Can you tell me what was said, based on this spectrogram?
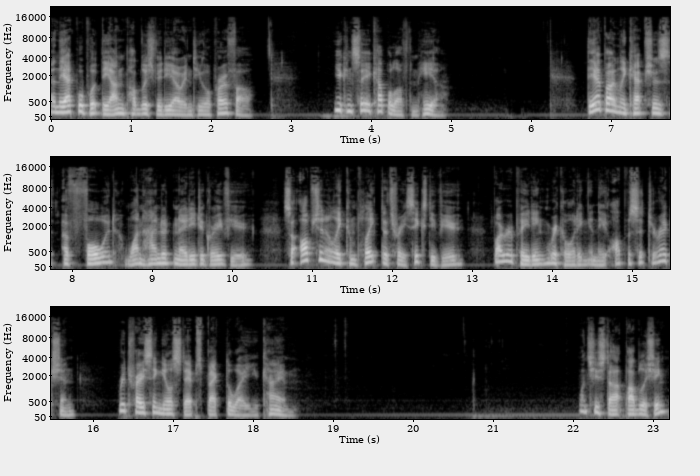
and the app will put the unpublished video into your profile. You can see a couple of them here. The app only captures a forward 180 degree view, so optionally complete the 360 view by repeating recording in the opposite direction, retracing your steps back the way you came. Once you start publishing,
